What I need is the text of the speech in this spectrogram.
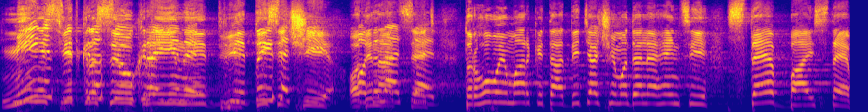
Міні-світ краси України 2011 торгової марки та дитячої модельної агенції Step by Step,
